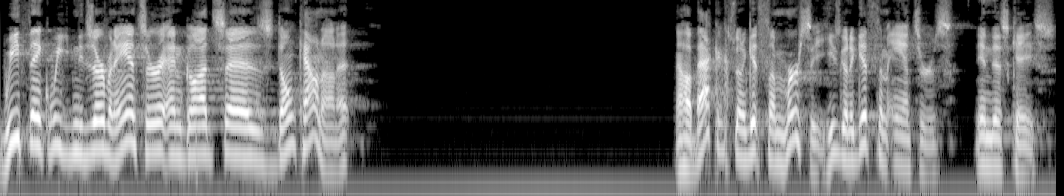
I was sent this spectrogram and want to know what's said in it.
we think we deserve an answer, and God says, don't count on it. Now Habakkuk's going to get some mercy. He's going to get some answers in this case.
